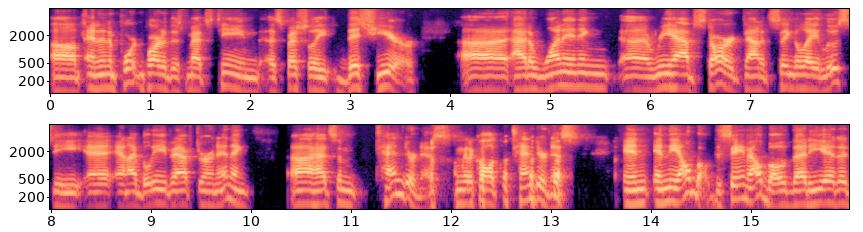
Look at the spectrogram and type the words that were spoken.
um, and an important part of this Mets team, especially this year, uh, had a one inning uh, rehab start down at Single A Lucy. And, and I believe after an inning, uh, had some tenderness. I'm going to call it tenderness. In, in the elbow, the same elbow that he had a,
